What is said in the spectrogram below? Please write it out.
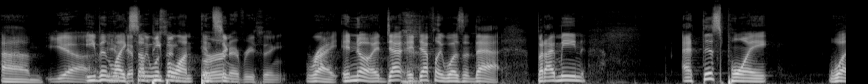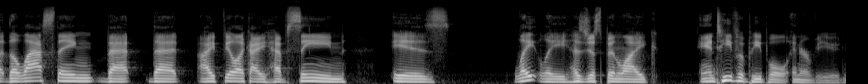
um yeah even like some people on burn Insta- everything Right. And no, it de- it definitely wasn't that. But I mean, at this point, what the last thing that that I feel like I have seen is lately has just been like Antifa people interviewed,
